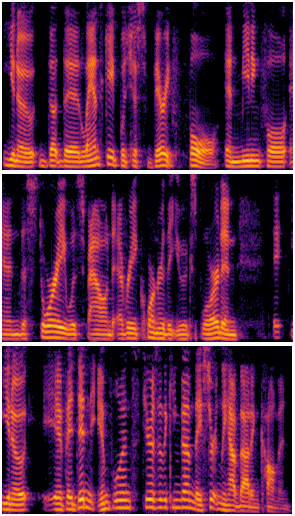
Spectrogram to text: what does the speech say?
you know, the the landscape was just very full and meaningful, and the story was found every corner that you explored, and it- you know, if it didn't influence Tears of the Kingdom, they certainly have that in common.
